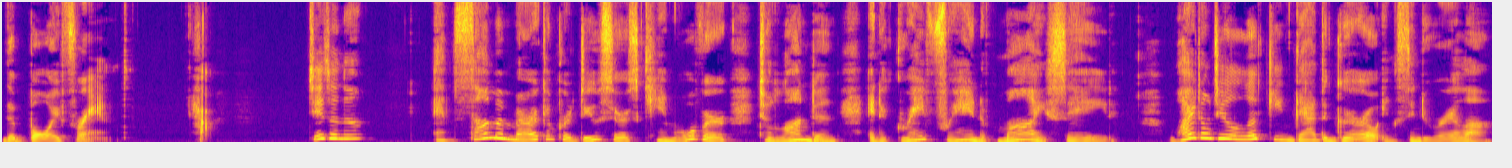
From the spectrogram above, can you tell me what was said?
The Boyfriend》。好，接着呢，and some American producers came over to London, and a great friend of mine said, "Why don't you looking at the girl in Cinderella?"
